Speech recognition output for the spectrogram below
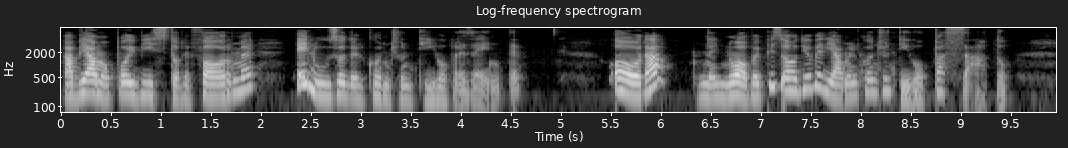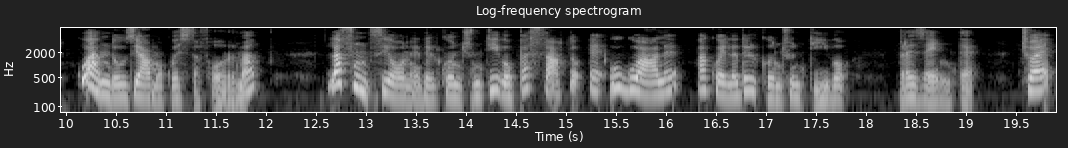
Abbiamo poi visto le forme e l'uso del congiuntivo presente. Ora nel nuovo episodio vediamo il congiuntivo passato. Quando usiamo questa forma, la funzione del congiuntivo passato è uguale a quella del congiuntivo presente, cioè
